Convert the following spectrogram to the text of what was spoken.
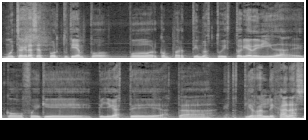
Muchas gracias por tu tiempo, por compartirnos tu historia de vida, eh, cómo fue que, que, llegaste hasta estas tierras lejanas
